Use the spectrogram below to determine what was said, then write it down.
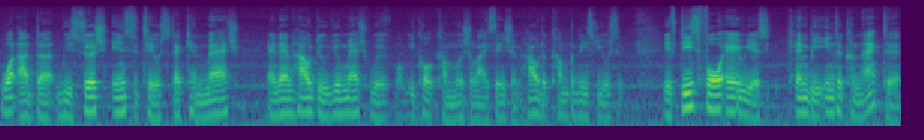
what are the research institutes that can match, and then how do you match with what we call commercialization, how the companies use it. If these four areas can be interconnected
